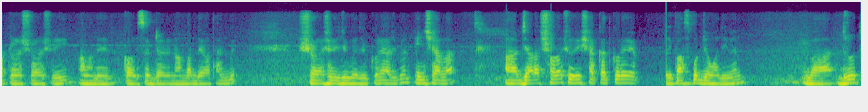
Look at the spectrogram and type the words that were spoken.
আপনারা সরাসরি আমাদের কল সেন্টারের নাম্বার দেওয়া থাকবে। সরাসরি যোগাযোগ করে আসবেন ইনশাল্লাহ আর যারা সরাসরি সাক্ষাৎ করে পাসপোর্ট জমা দিবেন বা দ্রুত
